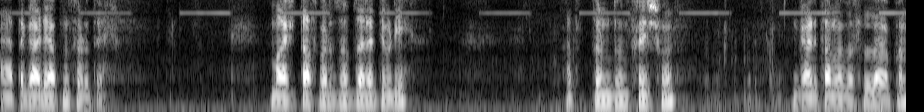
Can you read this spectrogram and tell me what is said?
आणि आता गाडी आपण सोडतोय. मग अशी तासभर झोप झाल्या तेवढी. आता तोंड धुवून फ्रेश होऊन गाडी चालवत बसलेलं आहे आपण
